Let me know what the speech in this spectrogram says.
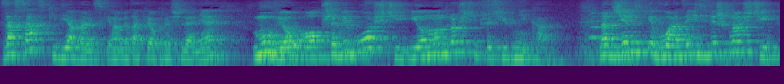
Zasadzki diabelskie, mamy takie określenie, mówią o przebiegłości i o mądrości przeciwnika. Nadziemskie władze i zwierzchności.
